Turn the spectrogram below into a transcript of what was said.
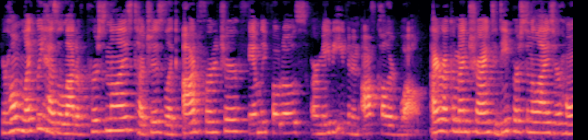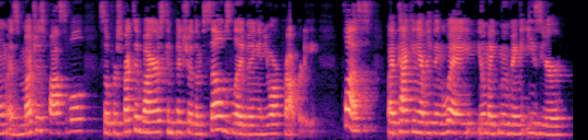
Your home likely has a lot of personalized touches like odd furniture, family photos, or maybe even an off colored wall. I recommend trying to depersonalize your home as much as possible so prospective buyers can picture themselves living in your property. Plus, by packing everything away, you'll make moving easier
